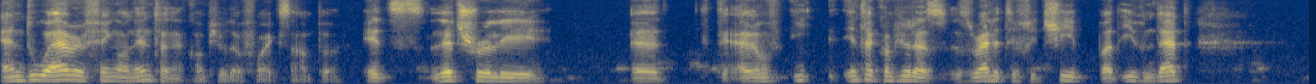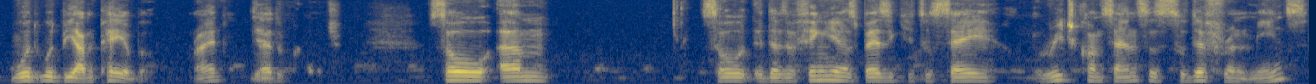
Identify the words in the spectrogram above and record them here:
And do everything on internet computer for example. It's literally uh, internet computer is, is, relatively cheap but even that would would be unpayable right? Yeah. that approach. So um so the, the thing here is basically to say reach consensus to different means.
